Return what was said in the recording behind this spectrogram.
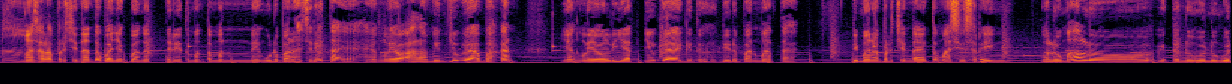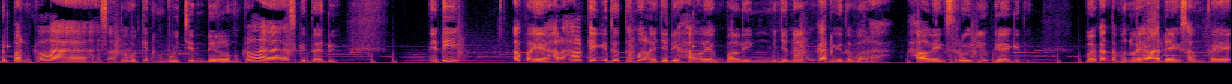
hmm, masalah percintaan tuh banyak banget dari teman-teman yang udah pernah cerita ya yang Leo alamin juga. Bahkan yang Leo lihat juga gitu di depan mata. Di mana percintaan itu masih sering malu-malu gitu nunggu-nunggu depan kelas atau mungkin ngebucin di dalam kelas gitu aduh. Jadi apa ya hal-hal kayak gitu tuh malah jadi hal yang paling menyenangkan gitu malah hal yang seru juga gitu. Bahkan temen Leo ada yang sampai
